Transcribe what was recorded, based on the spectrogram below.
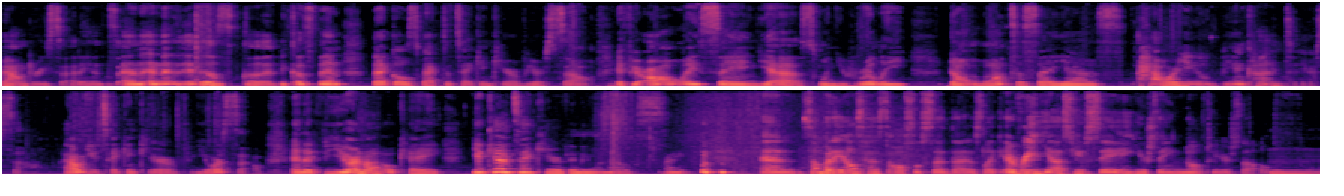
boundary settings and and it, it is good because then that goes back to taking care of yourself if you're always saying yes when you really don't want to say yes how are you being kind to yourself How are you taking care of yourself? And if you're not okay, you can't take care of anyone else. Right. and somebody else has also said that it's like every yes you say, you're saying no to yourself. Mm-hmm.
